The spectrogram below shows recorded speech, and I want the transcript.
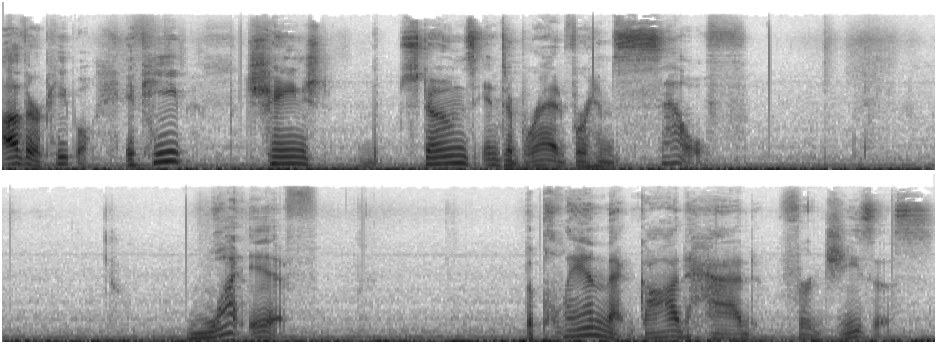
other people. If he changed stones into bread for himself, what if the plan that God had for Jesus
